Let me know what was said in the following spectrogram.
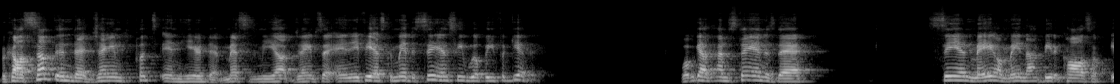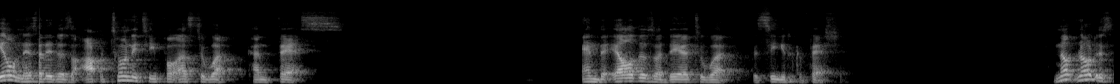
Because something that James puts in here that messes me up, James said, and if he has committed sins, he will be forgiven. What we got to understand is that sin may or may not be the cause of illness, but it is an opportunity for us to what? Confess. And the elders are there to what? receive the confession. No, notice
